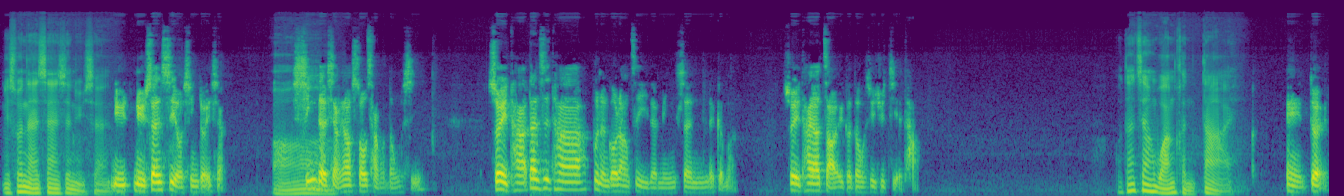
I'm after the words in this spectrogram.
你说男生还是女生？女女生是有新对象，哦，新的想要收藏的东西，所以他，但是他不能够让自己的名声那个嘛，所以他要找一个东西去解套。哦，但这样玩很大哎，哎，欸，对。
